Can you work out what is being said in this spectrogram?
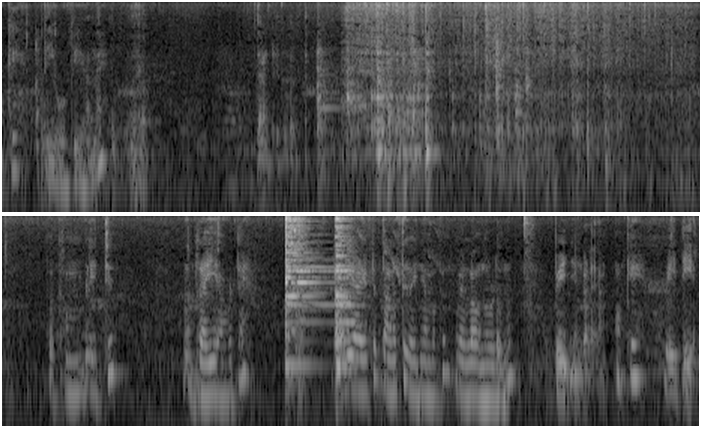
ഓക്കെ തീ ഓഫ് ചെയ്യാന്നേ ഇതാണ്ട് ഇതുപോലത്തെ. ഇപ്പോൾ കംപ്ലീറ്റ് ഡ്രൈ ആവട്ടെ. ഡ്രൈ ആയിട്ട് തണുത്ത് കഴിഞ്ഞ് നമുക്ക് വെള്ളം ഒന്നുകൂടെ ഒന്ന് പിഴിഞ്ഞും കളയാം. ഓക്കെ? വെയിറ്റ് ചെയ്യാം.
